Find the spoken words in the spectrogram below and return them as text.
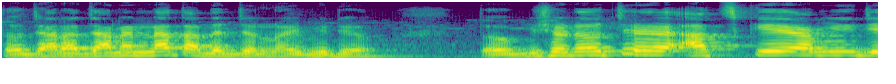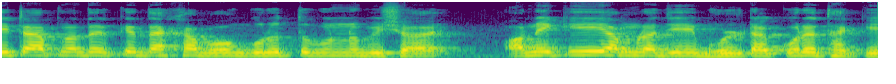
তো যারা জানেন না, তাদের জন্য এই ভিডিও। তো বিষয়টা হচ্ছে, আজকে আমি যেটা আপনাদেরকে দেখাবো, গুরুত্বপূর্ণ বিষয় অনেকেই আমরা যে ভুলটা করে থাকি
